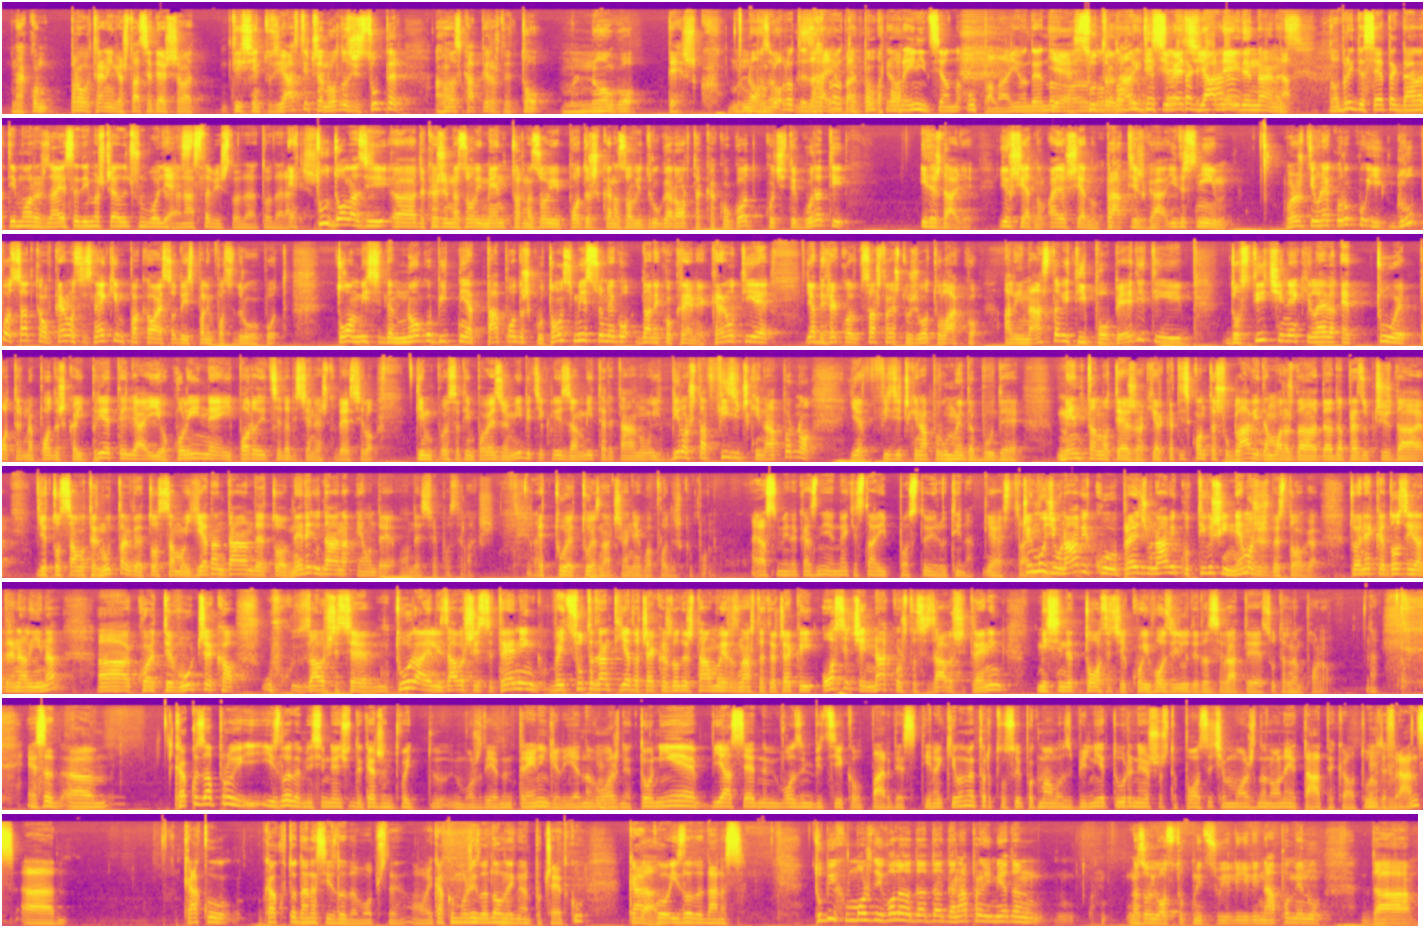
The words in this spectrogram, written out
nakon prvog treninga šta se dešava, ti si entuzijastičan, odlaziš super, a onda skapiraš da je to mnogo teško, mnogo zapravo te, zajebano. Zapravo te pukne ona inicijalna upala i onda jedno... Je, sutra no, dan ti si već, dana, ja ne idem danas. Da, dobrih desetak dana ti moraš zaista da imaš čeličnu volju yes. da nastaviš to da, to da radiš. E, tu dolazi, da kažem, nazovi mentor, nazovi podrška, nazovi drugar, orta, kako god, ko će te gurati, ideš dalje. Još jednom, a još jednom, pratiš ga, ideš s njim, Možda ti u neku ruku i glupo sad kao krenuo si s nekim, pa kao je sad da ispalim posle drugog puta to mislim da je mnogo bitnija ta podrška u tom smislu nego da neko krene. Krenuti je, ja bih rekao, svašta nešto u životu lako, ali nastaviti i pobediti i dostići neki level, e, tu je potrebna podrška i prijatelja i okoline i porodice da bi se nešto desilo. Tim, sa tim povezujem i biciklizam, i teretanu, i bilo šta fizički naporno, jer fizički napor ume da bude mentalno težak, jer kad ti skontaš u glavi da moraš da, da, da prezupčiš da je to samo trenutak, da je to samo jedan dan, da je to nedelju dana, e onda je, onda je sve posle lakše. Da. E tu je, tu je značajna njegova podrška puno. A ja sam i da kasnije neke stvari postoji rutina. Jeste. Pa Čim uđe u naviku, pređe u naviku, ti više i ne možeš bez toga. To je neka doza adrenalina a, koja te vuče kao, uh, završi se tura ili završi se trening, već sutra dan ti jedva čekaš da odeš tamo jer znaš šta te čeka i osjećaj nakon što se završi trening, mislim da je to osjećaj koji vozi ljude da se vrate sutra dan ponovo. Da. E sad, um, Kako zapravo izgleda, mislim, neću da kažem tvoj možda jedan trening ili jedna mm. vožnja, to nije ja sednem vozim bicikl par desetina kilometara, to su ipak malo ozbiljnije ture, nešto što posjećam možda na one etape kao Tour mm -hmm. de mhm. France, a kako, kako to danas izgleda uopšte? Ovaj, kako može izgledalo negde na početku? Kako da. izgleda danas? Tu bih možda i voleo da, da, da napravim jedan, nazovi odstupnicu ili, ili napomenu, da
